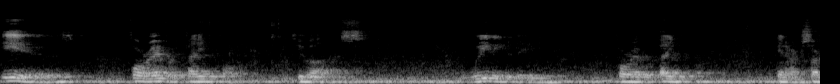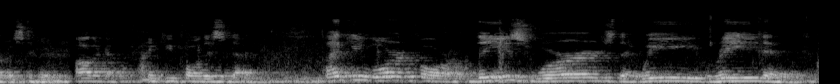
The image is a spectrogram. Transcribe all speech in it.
is forever faithful to us. We need to be forever faithful in our service to Him. Father God, thank you for this day. Thank you, Lord, for these words that we read and,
